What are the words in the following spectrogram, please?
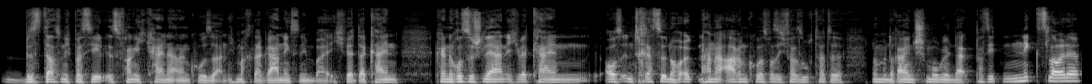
bis das nicht passiert ist, fange ich keine anderen Kurse an. Ich mache da gar nichts nebenbei. Ich werde da kein, kein Russisch lernen, ich werde kein aus Interesse noch irgendeinen Hannah Arendt Kurs, was ich versucht hatte, noch mit reinschmuggeln. Da passiert nix, Leute.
